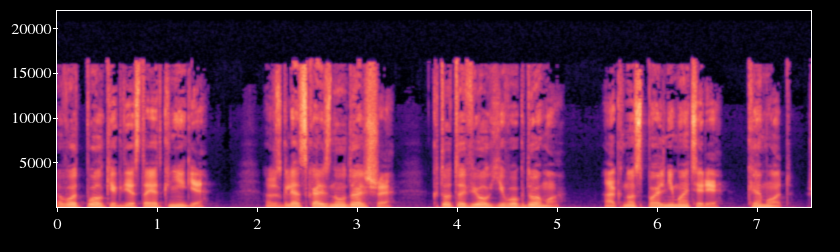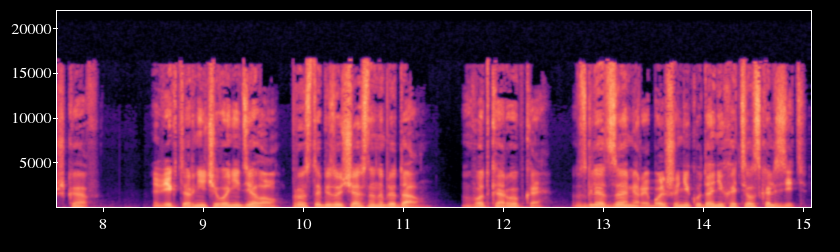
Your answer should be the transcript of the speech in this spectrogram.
Вот полки, где стоят книги. Взгляд скользнул дальше. Кто-то вел его к дому. Окно спальни матери, комод, шкаф. Виктор ничего не делал, просто безучастно наблюдал. Вот коробка. Взгляд замер и больше никуда не хотел скользить.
